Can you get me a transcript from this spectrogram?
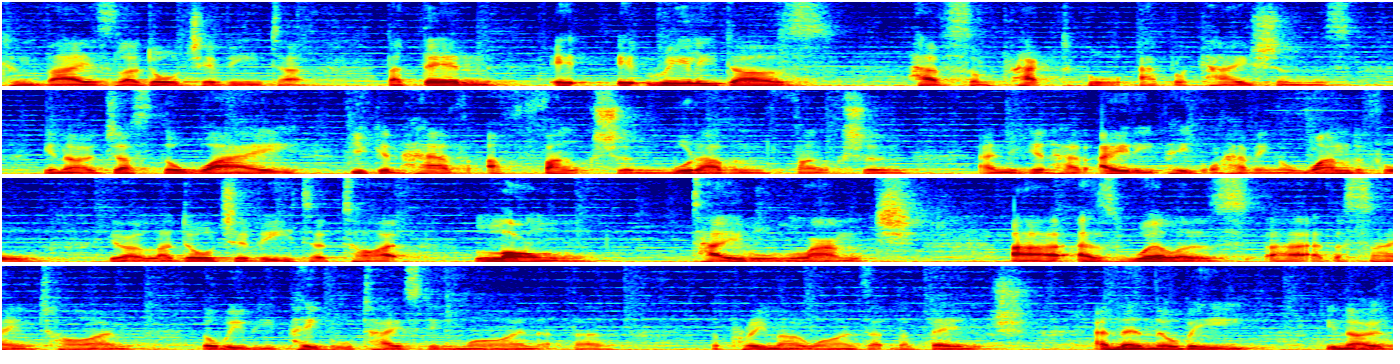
conveys La Dolce Vita. But then it, it really does have some practical applications you know, just the way you can have a function, wood oven function, and you can have 80 people having a wonderful, you know, La Dolce Vita type long table lunch, uh, as well as uh, at the same time, there'll be people tasting wine at the, the Primo wines at the bench, and then there'll be, you know,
